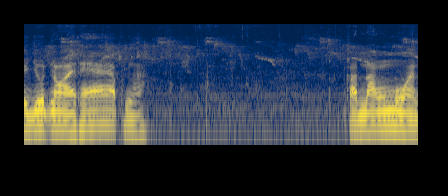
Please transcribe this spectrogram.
คือยุดน้อยแทบนะกำลังมวน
